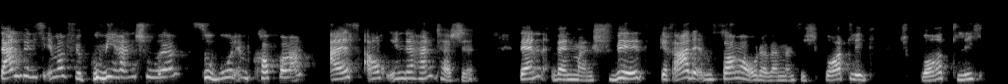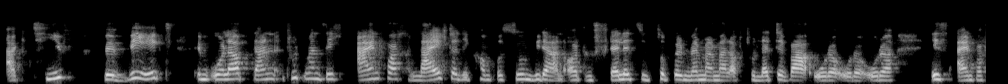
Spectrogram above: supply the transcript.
Dann bin ich immer für Gummihandschuhe, sowohl im Koffer als auch in der Handtasche. Denn wenn man schwitzt, gerade im Sommer oder wenn man sich sportlich, sportlich aktiv bewegt im Urlaub, dann tut man sich einfach leichter, die Kompression wieder an Ort und Stelle zu zuppeln, wenn man mal auf Toilette war oder, oder, oder, ist einfach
